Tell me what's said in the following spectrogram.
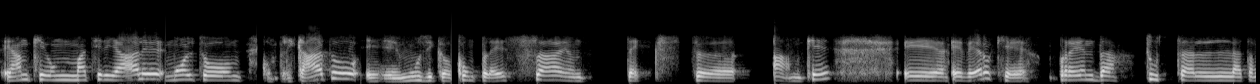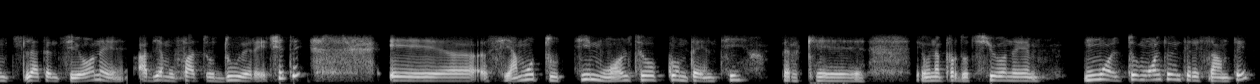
è anche un materiale molto complicato, è musica complessa, è un text anche, e è vero che prenda tutta l'attenzione, abbiamo fatto due recite e siamo tutti molto contenti perché è una produzione molto molto interessante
